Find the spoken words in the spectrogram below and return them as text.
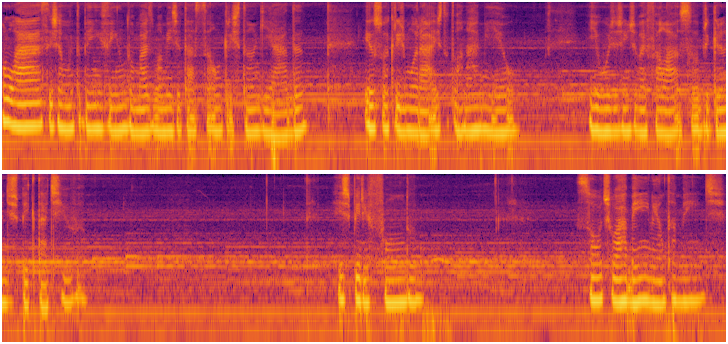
Olá, seja muito bem-vindo a mais uma meditação cristã guiada. Eu sou a Cris Moraes do Tornar-me Eu e hoje a gente vai falar sobre grande expectativa. Respire fundo, solte o ar bem lentamente.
